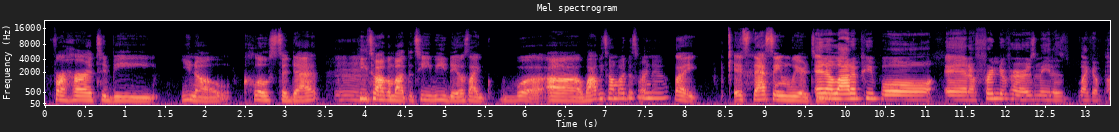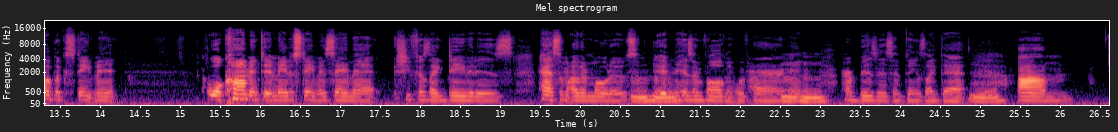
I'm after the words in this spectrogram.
for her to be, you know, close to death. Mm. He talking about the TV deal. It's like, wha- uh, why are we talking about this right now? Like, it's that seemed weird to and me. a lot of people and a friend of hers made a like a public statement well commented made a statement saying that she feels like david is has some other motives Mhm. in his involvement with her and Mhm. her business and things like that Yeah. um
